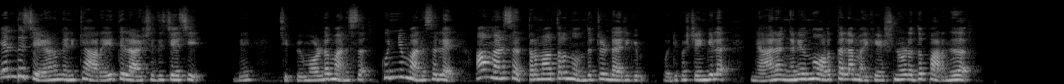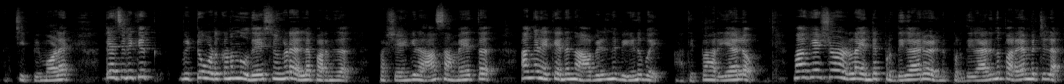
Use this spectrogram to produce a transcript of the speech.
എന്ത് ചെയ്യണമെന്ന് എനിക്ക് അറിയത്തില്ല ആഷിത് ചേച്ചി. ദേ ചിപ്പിമോളുടെ മനസ്സ് കുഞ്ഞു മനസ്സല്ലേ? ആ മനസ്സ് എത്രമാത്രം നൊന്നിട്ടുണ്ടായിരിക്കും? ഒരു പക്ഷേങ്കിൽ ഞാൻ അങ്ങനെയൊന്നും ഓർത്തല്ല മഹേഷിനോട് ഇത് പറഞ്ഞത്. ചിപ്പിമോളെ രചനയ്ക്ക് വിട്ടുകൊടുക്കണം എന്ന് ഉദ്ദേശം കൂടെ അല്ല പറഞ്ഞത്. പക്ഷേങ്കിൽ ആ സമയത്ത് അങ്ങനെയൊക്കെ എന്റെ നാവിൽ നിന്ന് വീണുപോയി. അതിപ്പോ അറിയാലോ. മഹേഷിനോടുള്ള എന്റെ പ്രതികാരമായിരുന്നു. പ്രതികാരം എന്ന് പറയാൻ പറ്റില്ല.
